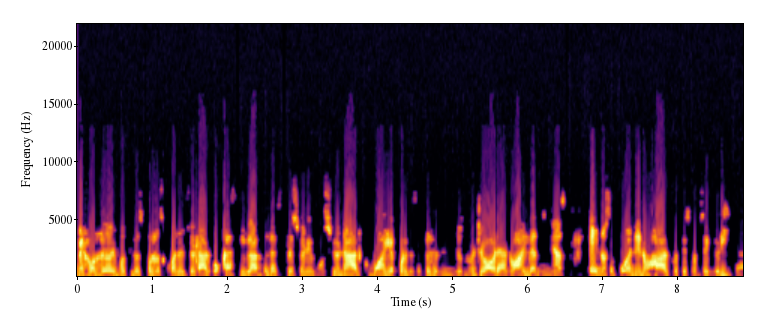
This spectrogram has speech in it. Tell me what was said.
mejor le doy motivos por los cuales llorar, o castigando la expresión emocional, como ay, acuérdese que los niños no lloran, o ay, las niñas eh, no se pueden enojar porque son señoritas.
